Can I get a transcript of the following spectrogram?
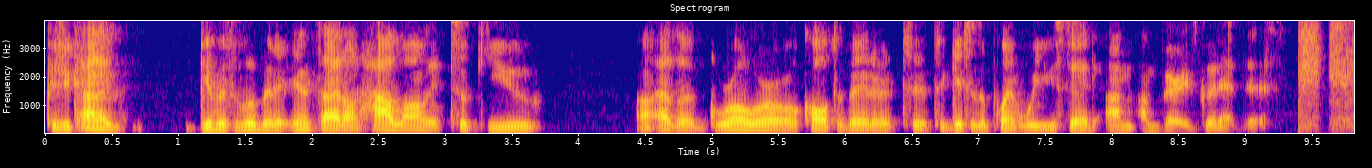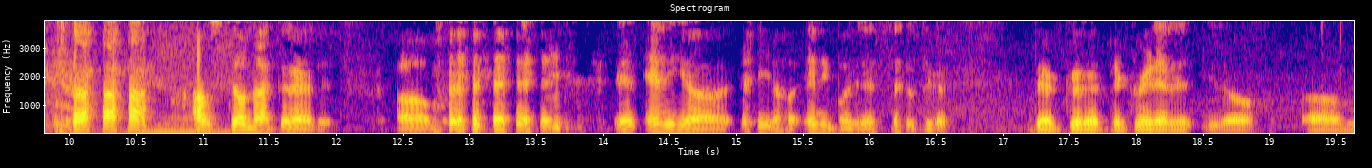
could you kind of give us a little bit of insight on how long it took you uh, as a grower or cultivator to, to get to the point where you said I'm I'm very good at this. I'm still not good at it. Um, and any uh, you know anybody that says they're they're good at they're great at it, you know, um,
